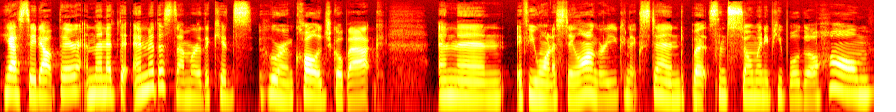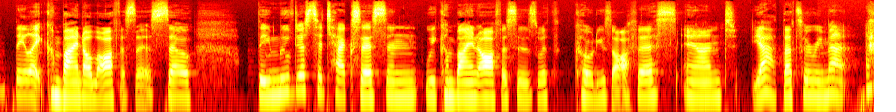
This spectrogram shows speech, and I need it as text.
yeah, stayed out there. And then at the end of the summer, the kids who are in college go back. And then if you want to stay longer, you can extend. But since so many people go home, they like combined all the offices. So they moved us to Texas and we combined offices with Cody's office. And yeah, that's where we met.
